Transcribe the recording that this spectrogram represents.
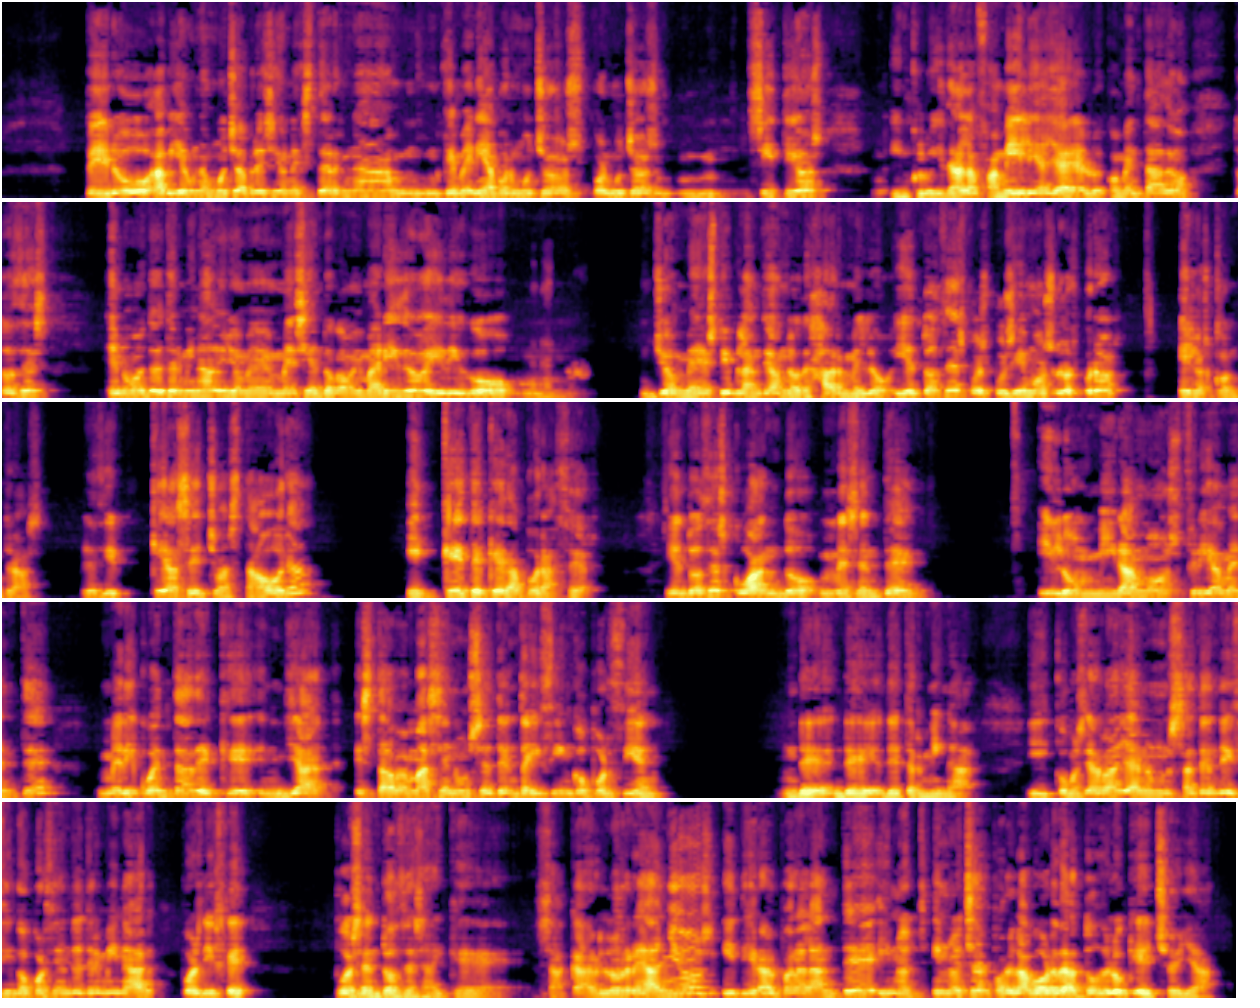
pero había una mucha presión externa mm, que venía por muchos, por muchos mm, sitios, incluida la familia, ya lo he comentado. Entonces, en un momento determinado yo me, siento con mi marido y digo, mm, yo me estoy planteando dejármelo. Y entonces, pues pusimos los pros y los contras. Es decir, ¿qué has hecho hasta ahora y qué te queda por hacer? Y entonces cuando me senté y lo miramos fríamente, me di cuenta de que ya estaba más en un 75% de, de, terminar. Y como estaba ya en un 75% de terminar, pues dije, pues entonces hay que sacar los reaños y tirar para adelante y no, y no echar por la borda todo lo que he hecho ya.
